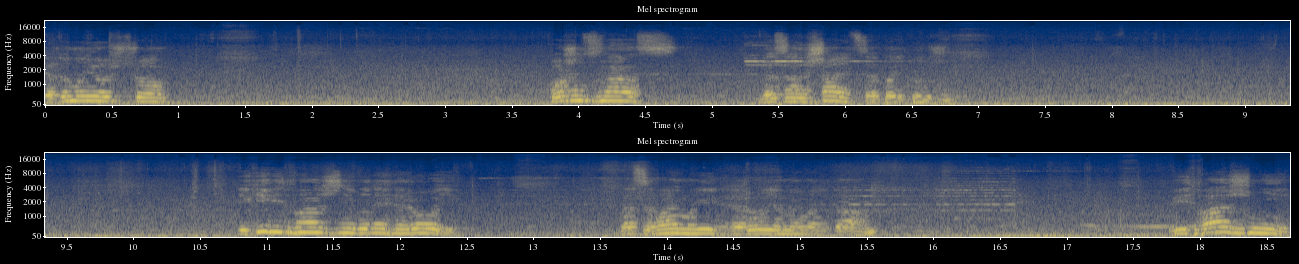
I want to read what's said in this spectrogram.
Я думаю, що кожен з нас не залишається байдужим. Які відважні вони герої. Називаємо їх героями Майдану. Відважні,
